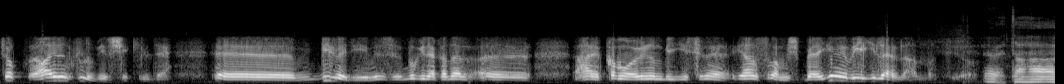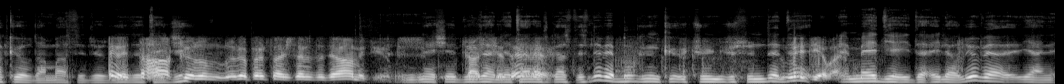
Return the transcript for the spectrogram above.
çok ayrıntılı bir şekilde e, bilmediğimiz bugüne kadar e, hani kamuoyunun bilgisine yansımamış belge ve bilgilerle anlatıyor. Evet Taha Akyol'dan bahsediyoruz. Evet gazeteci. Taha Akyol'un röportajları da devam ediyor. Neşe Düzel'le Taraf evet. Gazetesi'nde ve bugünkü üçüncüsünde de Medya var. medyayı da ele alıyor ve yani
